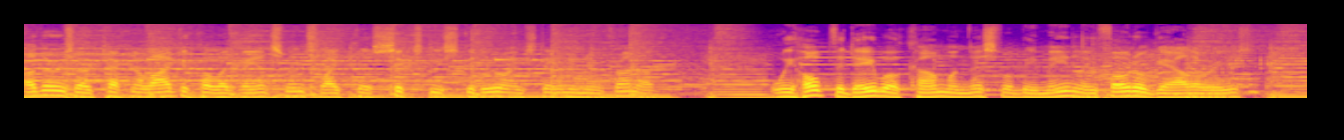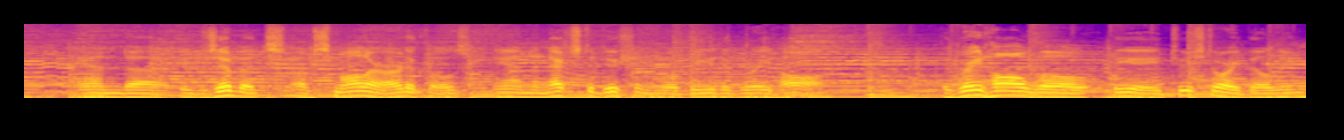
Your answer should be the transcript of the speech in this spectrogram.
Others are technological advancements like the 60 Skidoo I'm standing in front of. We hope the day will come when this will be mainly photo galleries and uh, exhibits of smaller articles, and the next edition will be the Great Hall. The Great Hall will be a two-story building,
